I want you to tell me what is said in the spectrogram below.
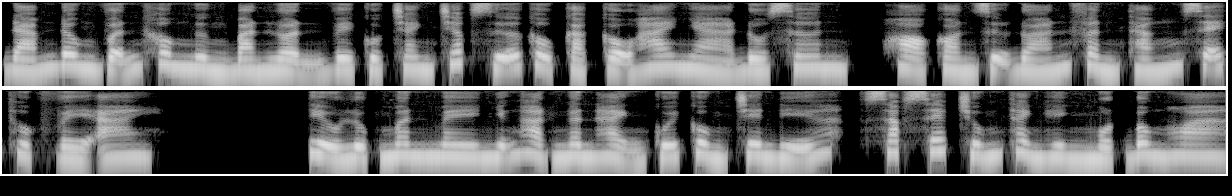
Đám đông vẫn không ngừng bàn luận về cuộc tranh chấp giữa cậu cả cậu hai nhà Đồ Sơn, họ còn dự đoán phần thắng sẽ thuộc về ai. Tiểu lục mân mê những hạt ngân hạnh cuối cùng trên đĩa, sắp xếp chúng thành hình một bông hoa,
